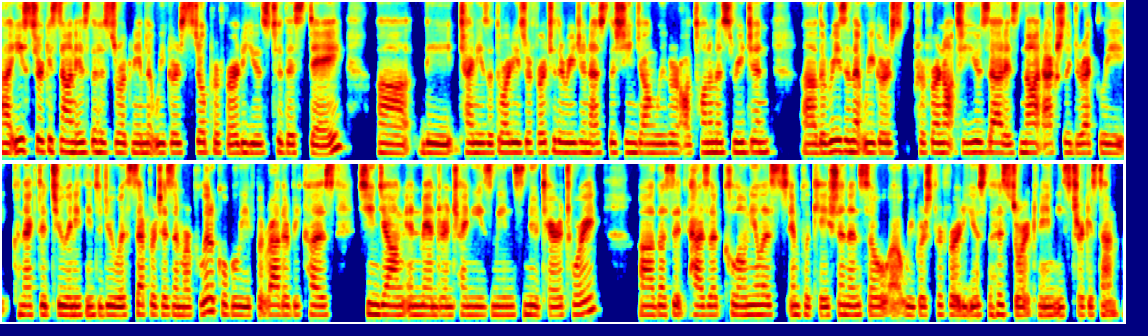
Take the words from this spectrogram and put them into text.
uh, East Turkestan is the historic name that Uyghurs still prefer to use to this day. Uh, the Chinese authorities refer to the region as the Xinjiang Uyghur Autonomous Region. Uh, the reason that Uyghurs prefer not to use that is not actually directly connected to anything to do with separatism or political belief, but rather because Xinjiang in Mandarin Chinese means new territory. Uh, thus, it has a colonialist implication, and so uh, Uyghurs prefer to use the historic name East Turkestan.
